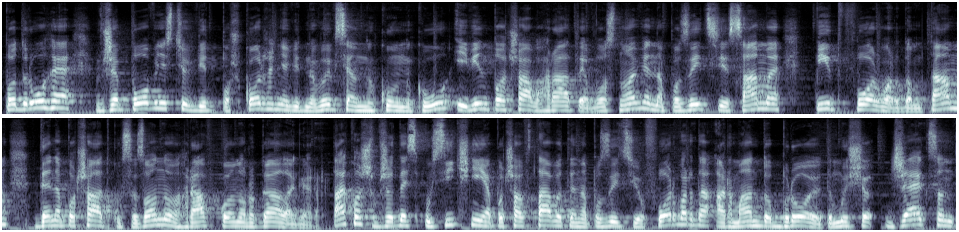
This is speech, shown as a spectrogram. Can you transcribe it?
По-друге, вже повністю від пошкодження відновився Нкунку, і він почав грати в основі на позиції саме під форвардом, там де на початку сезону грав Конор Галагер. Також вже десь у січні я почав ставити на позицію форварда Армандо Брою, тому що Джексон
